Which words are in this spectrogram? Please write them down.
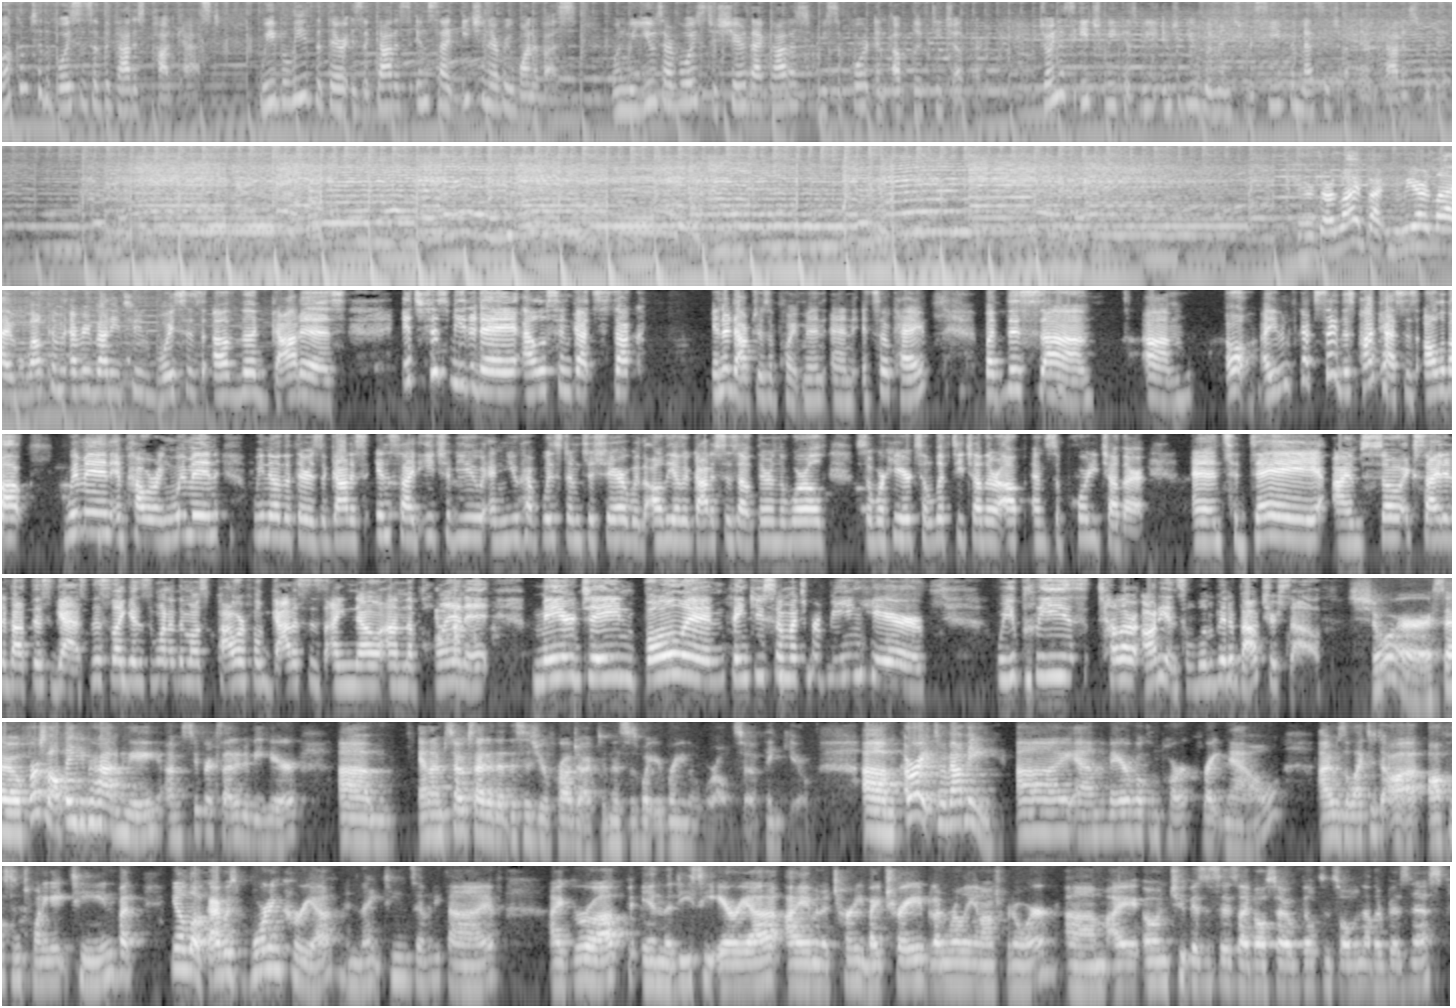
Welcome to the Voices of the Goddess podcast. We believe that there is a goddess inside each and every one of us. When we use our voice to share that goddess, we support and uplift each other. Join us each week as we interview women to receive the message of their goddess within. Our live button. We are live. Welcome everybody to Voices of the Goddess. It's just me today. Allison got stuck in a doctor's appointment, and it's okay. But this, uh, um, oh, I even forgot to say this podcast is all about women, empowering women. We know that there is a goddess inside each of you, and you have wisdom to share with all the other goddesses out there in the world. So we're here to lift each other up and support each other. And today I'm so excited about this guest. This like is one of the most powerful goddesses I know on the planet. Mayor Jane Bolin, thank you so much for being here. Will you please tell our audience a little bit about yourself? Sure. So first of all, thank you for having me. I'm super excited to be here. Um, and I'm so excited that this is your project and this is what you're bringing to the world. So thank you. Um, all right. So about me, I am the mayor of Oakland Park right now. I was elected to office in 2018, but you know, look, I was born in Korea in 1975. I grew up in the DC area. I am an attorney by trade, but I'm really an entrepreneur. Um, I own two businesses. I've also built and sold another business.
